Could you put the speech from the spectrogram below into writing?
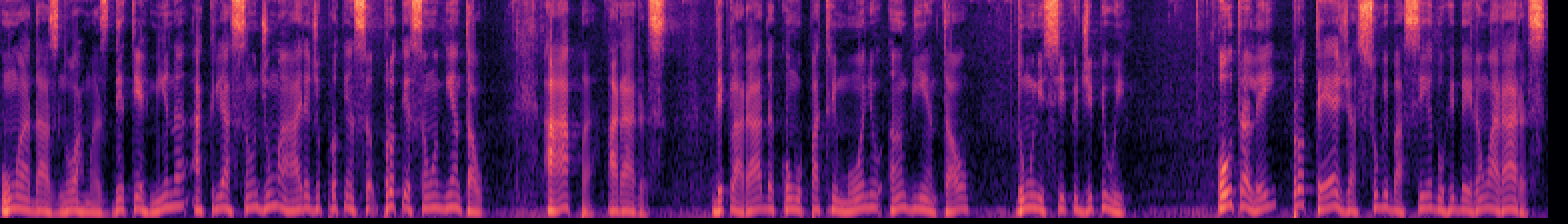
Uma das normas determina a criação de uma área de proteção, proteção ambiental, a APA Araras, declarada como Patrimônio Ambiental do município de Piuí. Outra lei protege a subbacia do Ribeirão Araras,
